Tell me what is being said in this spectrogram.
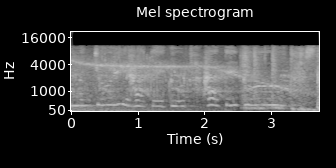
mencuri hatiku, hatiku.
